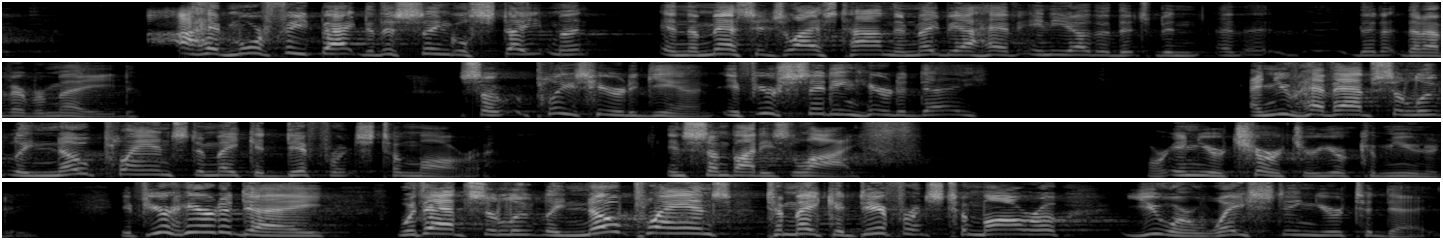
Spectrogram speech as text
I had more feedback to this single statement in the message last time than maybe I have any other that's been uh, that, that I've ever made. So please hear it again. If you're sitting here today and you have absolutely no plans to make a difference tomorrow in somebody's life or in your church or your community, if you're here today with absolutely no plans to make a difference tomorrow, you are wasting your today.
